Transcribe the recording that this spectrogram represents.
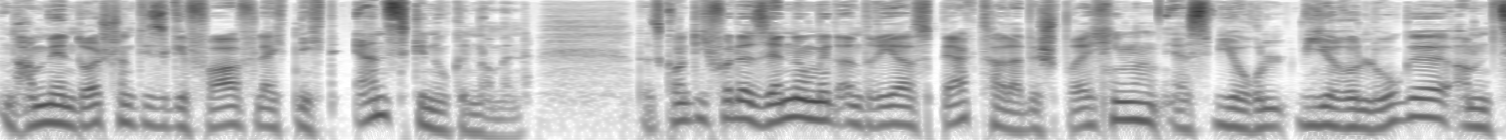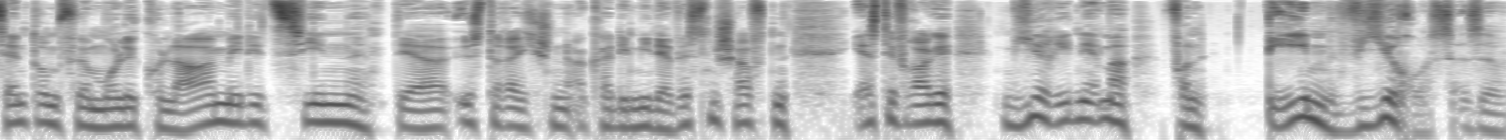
Und haben wir in Deutschland diese Gefahr vielleicht nicht ernst genug genommen? Das konnte ich vor der Sendung mit Andreas Bergthaler besprechen. Er ist Virologe am Zentrum für Molekularmedizin der Österreichischen Akademie der Wissenschaften. Erste Frage, wir reden ja immer von dem Virus, also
